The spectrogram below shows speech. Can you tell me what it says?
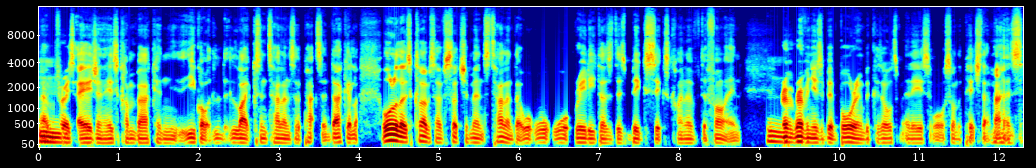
Um, Mm. for his age and his comeback, and you've got likes and talents of Patson Daka. Like, All of those clubs have such immense talent that what, what, really does this big six kind of define? Mm. Rev- revenue is a bit boring because ultimately it's what's on the pitch that matters.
